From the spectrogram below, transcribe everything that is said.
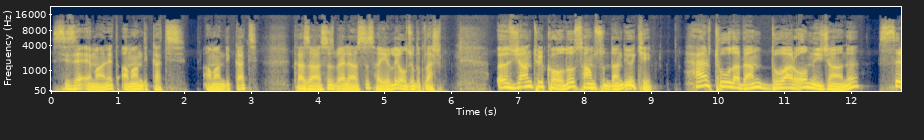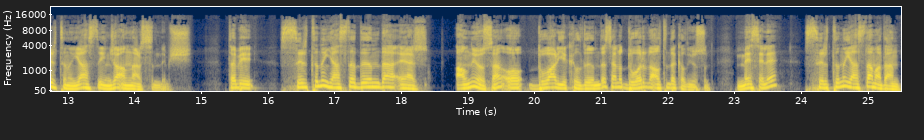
size emanet. Aman dikkat. Aman dikkat. Kazasız belasız hayırlı yolculuklar. Özcan Türkoğlu Samsun'dan diyor ki her tuğladan duvar olmayacağını sırtını yaslayınca anlarsın demiş. Tabi sırtını yasladığında eğer anlıyorsan o duvar yıkıldığında sen o duvarın altında kalıyorsun. Mesele sırtını yaslamadan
